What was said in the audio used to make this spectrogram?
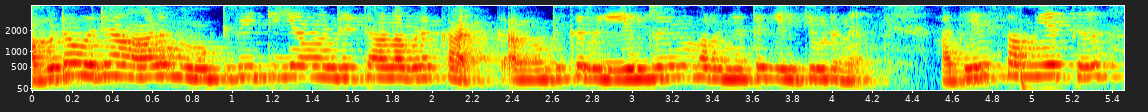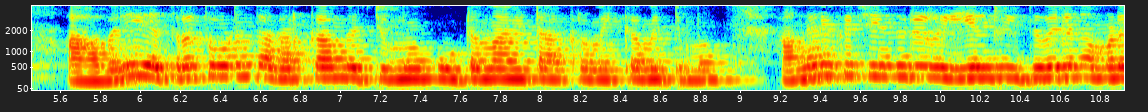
അവിടെ ഒരാളെ മോട്ടിവേറ്റ് ചെയ്യാൻ വേണ്ടിയിട്ടാണ് അവിടെ അങ്ങോട്ടേക്ക് റീ എൻട്രി എന്ന് പറഞ്ഞിട്ട് കയറ്റി വിടുന്നത്. അതേ സമയത്ത് അവരെ എത്രത്തോളം തകർക്കാൻ പറ്റുമോ കൂട്ടമായിട്ട് ആക്രമിക്കാൻ പറ്റുമോ അങ്ങനെയൊക്കെ ചെയ്യുന്ന ഒരു റീ എൻട്രി ഇതുവരെ നമ്മൾ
